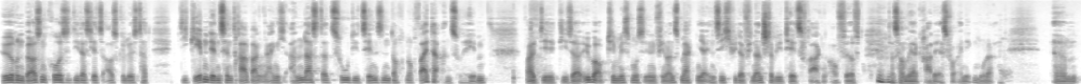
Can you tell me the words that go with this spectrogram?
höheren Börsenkurse, die das jetzt ausgelöst hat, die geben den Zentralbanken eigentlich Anlass dazu, die Zinsen doch noch weiter anzuheben, weil die, dieser Überoptimismus in den Finanzmärkten ja in sich wieder Finanzstabilitätsfragen aufwirft. Mhm. Das haben wir ja gerade erst vor einigen Monaten ähm,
